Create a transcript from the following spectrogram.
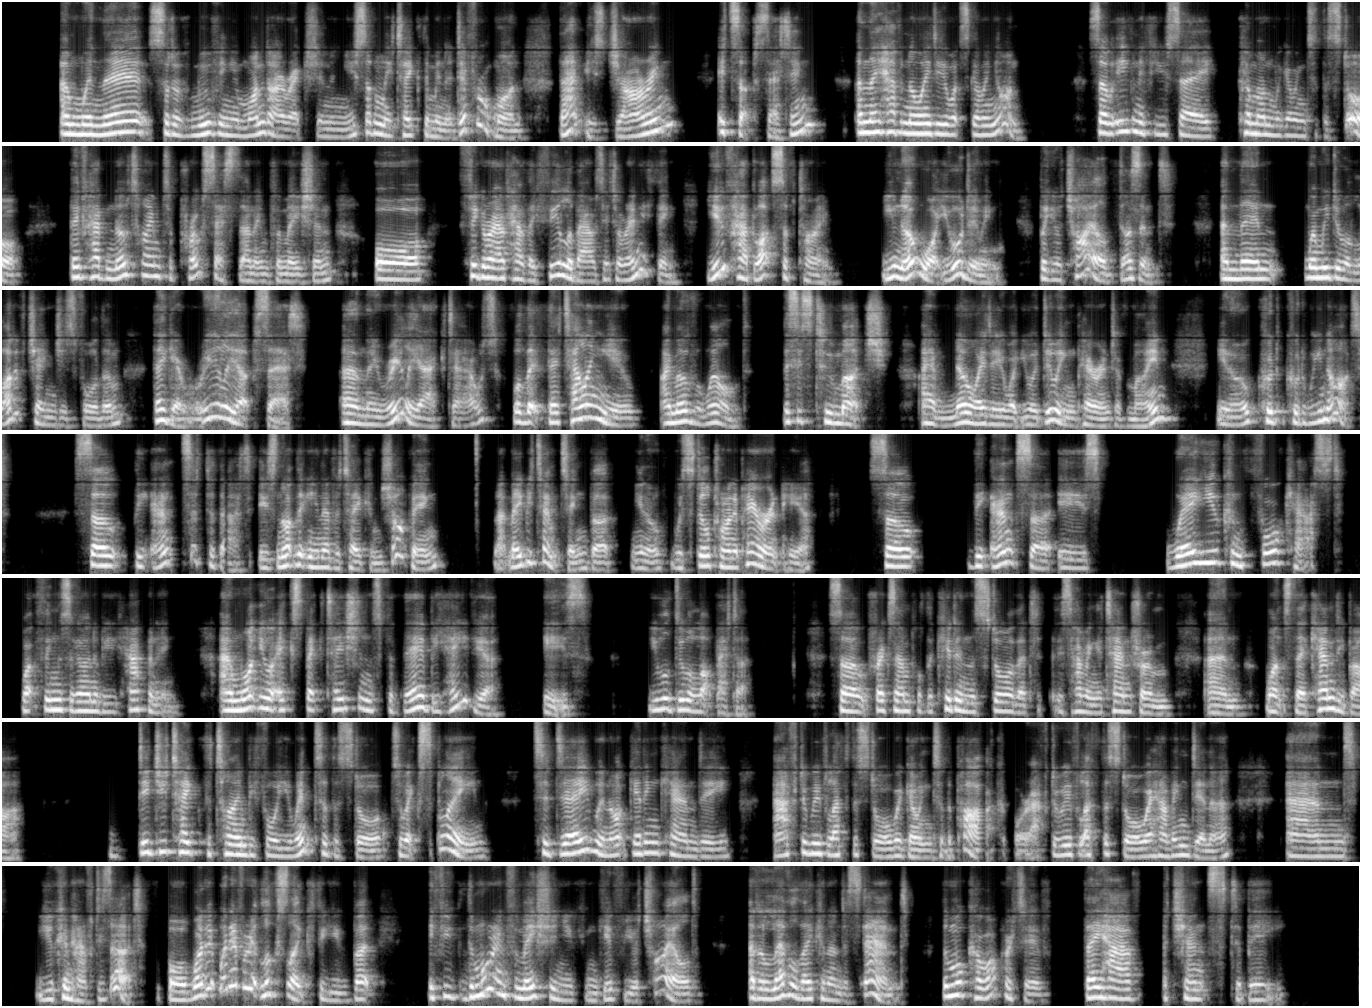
And when they're sort of moving in one direction and you suddenly take them in a different one, that is jarring. It's upsetting. And they have no idea what's going on. So even if you say, come on, we're going to the store, they've had no time to process that information or figure out how they feel about it or anything. You've had lots of time. You know what you're doing, but your child doesn't. And then when we do a lot of changes for them, they get really upset and they really act out. Well, they're telling you, I'm overwhelmed. This is too much. I have no idea what you are doing, parent of mine. You know could could we not? So the answer to that is not that you never take them shopping. That may be tempting but you know we're still trying to parent here. So the answer is where you can forecast what things are going to be happening and what your expectations for their behavior is you will do a lot better so for example the kid in the store that is having a tantrum and wants their candy bar. Did you take the time before you went to the store to explain today we're not getting candy. After we've left the store we're going to the park or after we've left the store we're having dinner and you can have dessert or whatever it looks like for you. But if you the more information you can give your child at a level they can understand the more cooperative they have a chance to be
